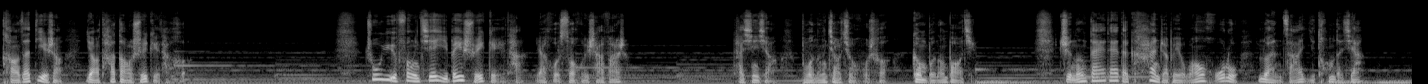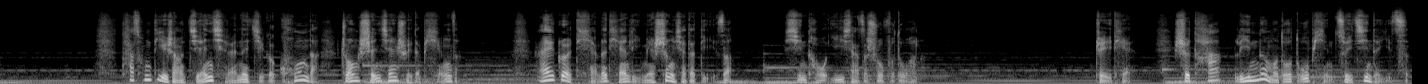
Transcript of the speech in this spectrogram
躺在地上要他倒水给他喝。朱玉凤接一杯水给他，然后缩回沙发上。他心想，不能叫救护车，更不能报警，只能呆呆地看着被王葫芦乱砸一通的家。他从地上捡起来那几个空的装神仙水的瓶子，挨个舔了舔里面剩下的底子，心头一下子舒服多了。这一天。是他离那么多毒品最近的一次。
